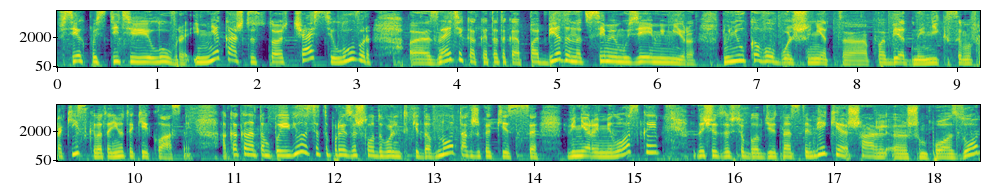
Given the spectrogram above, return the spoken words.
всех посетителей Лувра. И мне кажется, что отчасти Лувр, э, знаете, как это такая победа над всеми музеями мира. Ну, ни у кого больше нет э, победной Ники Самофракийской, вот они вот такие классные. А как она там появилась, это произошло довольно-таки давно, так же, как и с Венерой Милоской. Значит, это все было в 19 веке. Шарль э, Шампуазо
